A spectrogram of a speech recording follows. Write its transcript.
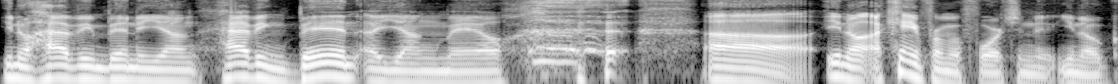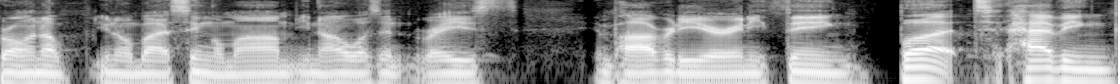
you know, having been a young, having been a young male, uh, you know, I came from a fortunate, you know, growing up, you know, by a single mom. You know, I wasn't raised in poverty or anything, but having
